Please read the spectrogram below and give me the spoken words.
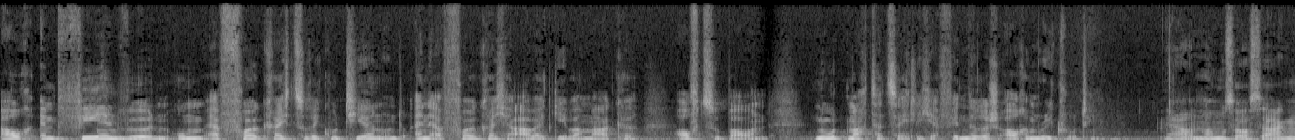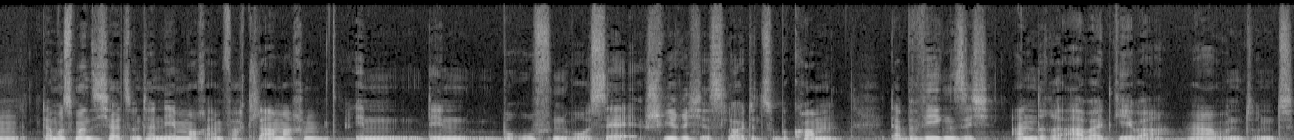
auch empfehlen würden, um erfolgreich zu rekrutieren und eine erfolgreiche Arbeitgebermarke aufzubauen. Not macht tatsächlich erfinderisch, auch im Recruiting. Ja, und man muss auch sagen, da muss man sich als Unternehmen auch einfach klar machen, in den Berufen, wo es sehr schwierig ist, Leute zu bekommen, da bewegen sich andere Arbeitgeber ja, und, und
